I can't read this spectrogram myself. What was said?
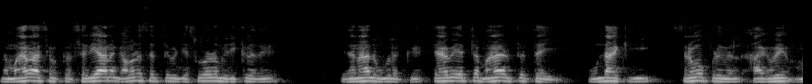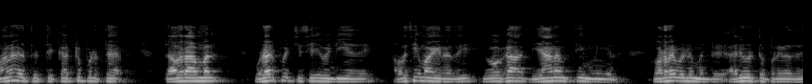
இந்த மகராசி மக்கள் சரியான கவனம் செலுத்த வேண்டிய சூழலும் இருக்கிறது. இதனால் உங்களுக்கு தேவையற்ற மன அழுத்தத்தை உண்டாக்கி சிரமப்படுவீர்கள். ஆகவே மன அழுத்தத்தை கட்டுப்படுத்த தவறாமல் உடற்பயிற்சி செய்ய வேண்டியது அவசியமாகிறது. யோகா தியானத்தையும் நீங்கள் தொடர வேண்டும் என்று அறிவுறுத்தப்படுகிறது.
